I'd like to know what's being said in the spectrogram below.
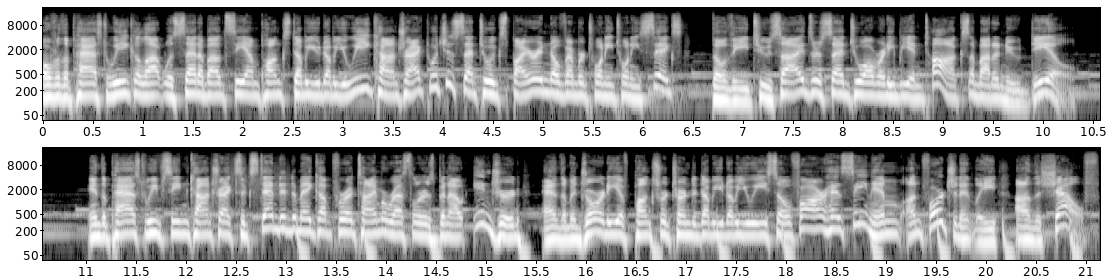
Over the past week, a lot was said about CM Punk's WWE contract, which is set to expire in November 2026, though the two sides are said to already be in talks about a new deal. In the past, we've seen contracts extended to make up for a time a wrestler has been out injured, and the majority of Punk's return to WWE so far has seen him, unfortunately, on the shelf.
